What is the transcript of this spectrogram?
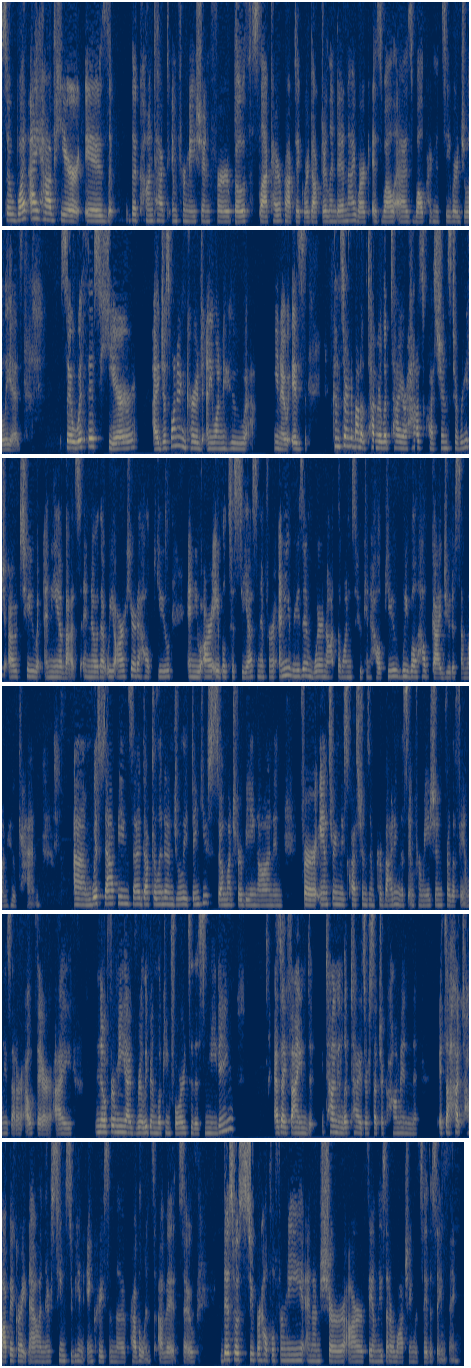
So what I have here is the contact information for both Slak Chiropractic, where Dr. Linda and I work, as well as Well Pregnancy, where Julie is. So, with this here, I just want to encourage anyone who, you know, is concerned about a tongue or lip tie or has questions to reach out to any of us and know that we are here to help you and you are able to see us. And if for any reason we're not the ones who can help you, we will help guide you to someone who can. Um, with that being said, Dr. Linda and Julie, thank you so much for being on and for answering these questions and providing this information for the families that are out there. I know for me, I've really been looking forward to this meeting as I find tongue and lip ties are such a common, it's a hot topic right now, and there seems to be an increase in the prevalence of it. So this was super helpful for me, and I'm sure our families that are watching would say the same thing.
